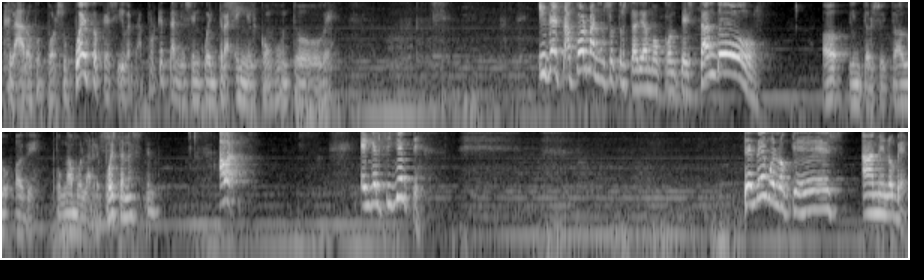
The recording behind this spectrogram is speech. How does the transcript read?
Claro, pues por supuesto que sí, ¿verdad? Porque también se encuentra en el conjunto B. Y de esta forma nosotros estaríamos contestando a intersectado a B. Pongamos la respuesta en asistente. Ahora, en el siguiente, tenemos lo que es A menos B.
